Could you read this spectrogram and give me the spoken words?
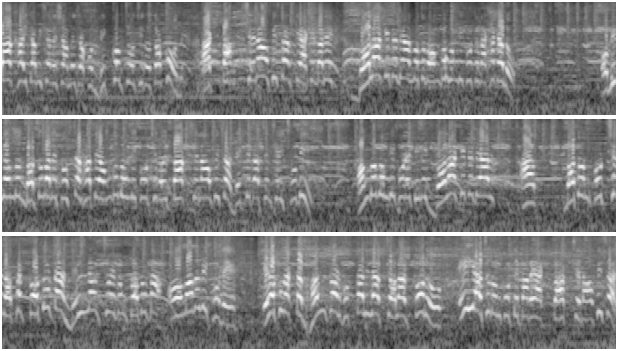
পাক হাই কমিশনের সামনে যখন বিক্ষোভ চলছিল তখন এক পাক সেনা অফিসারকে একেবারে গলা কেটে দেওয়ার মতন অঙ্গভঙ্গি করতে দেখা গেল। অভিনন্দন বর্তমানে পোস্টার হাতে অঙ্গভঙ্গি করছেন ওই পাক সেনা অফিসার। দেখতে পাচ্ছেন সেই ছবি। অঙ্গভঙ্গি করে তিনি গলা কেটে দেওয়ার মতন করছেন। অর্থাৎ কতটা নির্লজ্জ এবং কতটা অমানবিক হলে এরকম একটা ভয়ঙ্কর হত্যালীলা চলার পরও এই আচরণ করতে পারে এক পাক সেনা অফিসার।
